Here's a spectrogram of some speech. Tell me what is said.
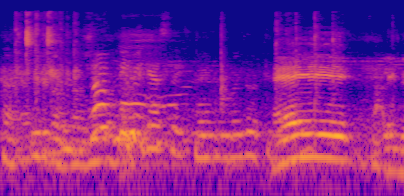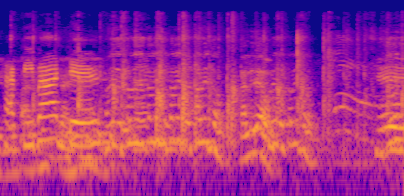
হ্যাঁ হ্যাপি বার্থডে দাও তাড়াতাড়ি দাও এই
